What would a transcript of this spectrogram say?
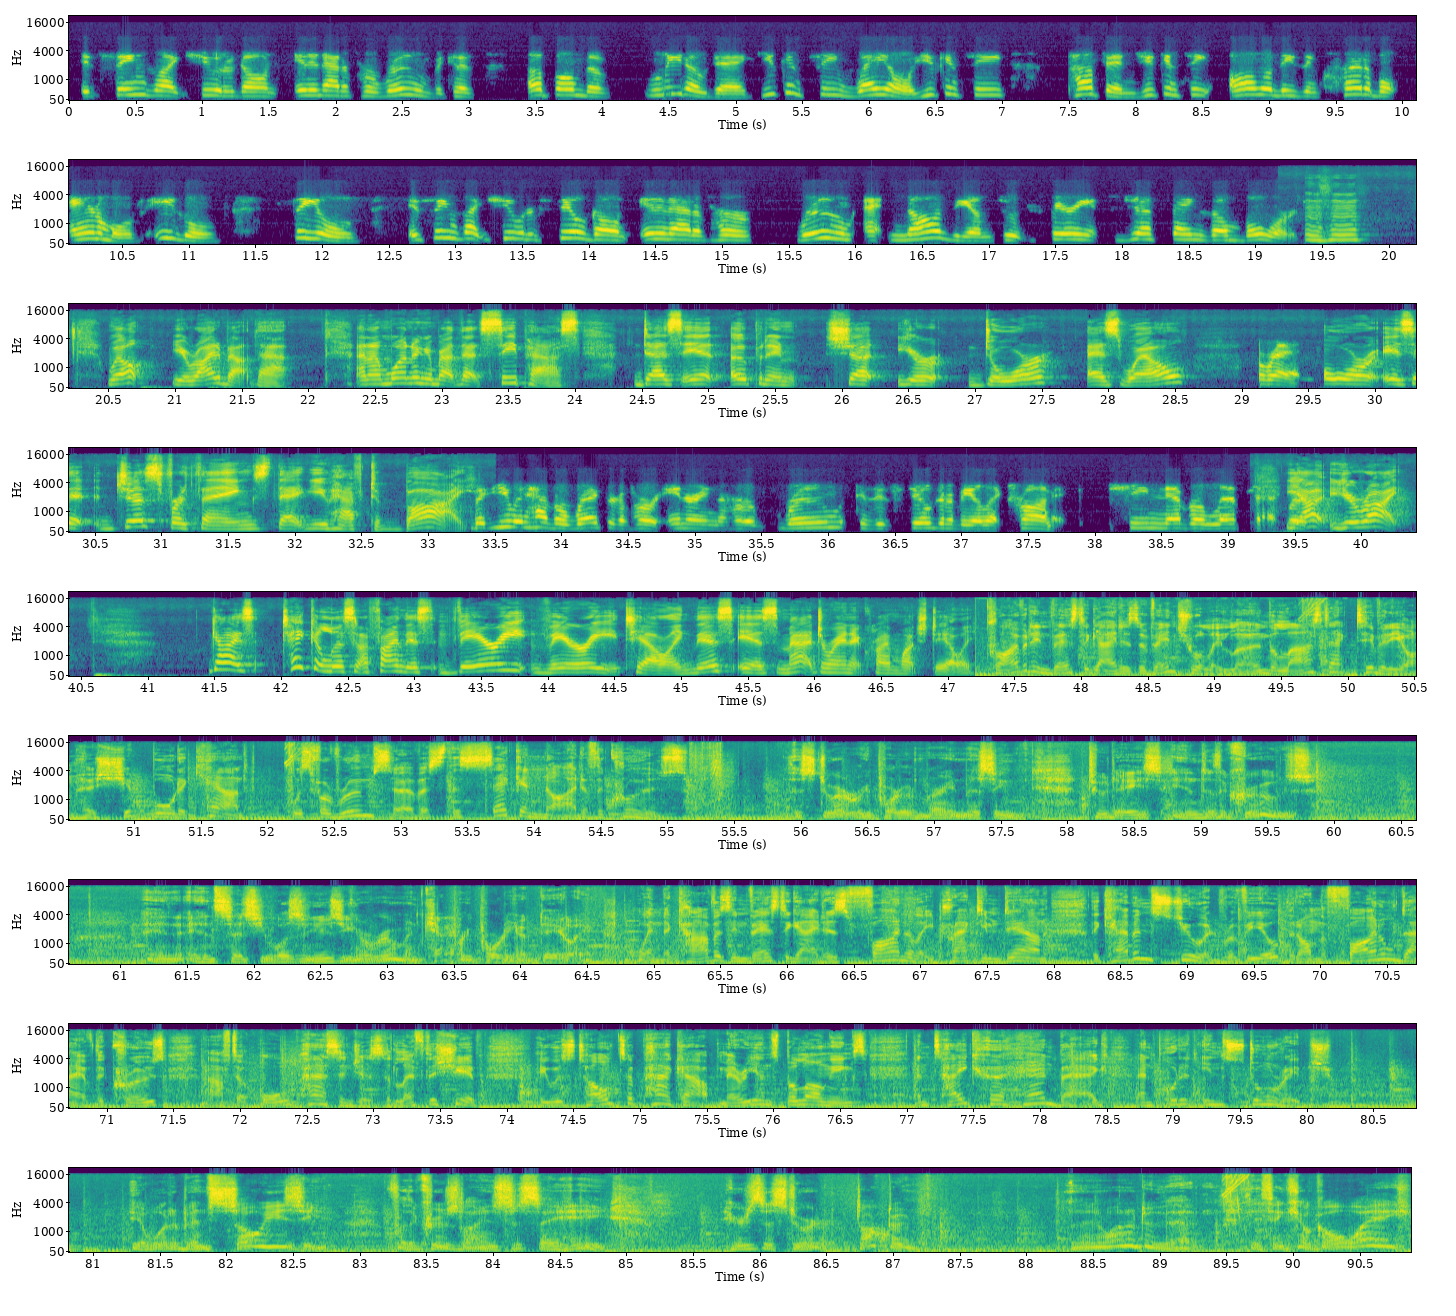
it seems like she would have gone in and out of her room because up on the Lido deck, you can see whale, you can see puffins, you can see all of these incredible animals, eagles, seals. It seems like she would have still gone in and out of her room at nauseum to experience just things on board. Mm-hmm. Well, you're right about that. And I'm wondering about that SeaPass. Does it open and shut your door as well? Correct. Or is it just for things that you have to buy? But you would have a record of her entering her room because it's still going to be electronic. She never left that. Room. Yeah, you're right. Guys, take a listen. I find this very, very telling. This is Matt Duran at Crime Watch Daily. Private investigators eventually learned the last activity on her shipboard account was for room service the second night of the cruise. The steward reported Marion missing two days into the cruise and, and said she wasn't using her room and kept reporting it daily. When the Carver's investigators finally tracked him down, the cabin steward revealed that on the final day of the cruise, after all passengers had left the ship, he was told to pack up Marion's belongings and take her handbag and put it in storage. It would have been so easy for the cruise lines to say, hey, here's the steward, talk to him. And they don't want to do that. They think he'll go away.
